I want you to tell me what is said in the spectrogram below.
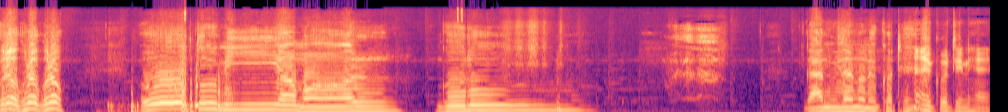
ঘুরো ঘুরো ঘুরো। ও তুমি আমার গুরু। গান মিলানো অনেক কঠিন। কঠিন হ্যাঁ।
